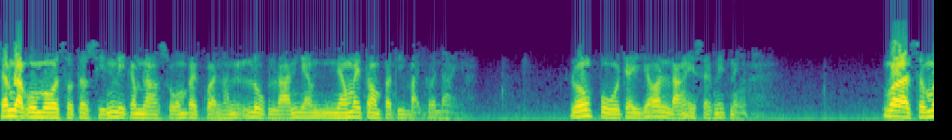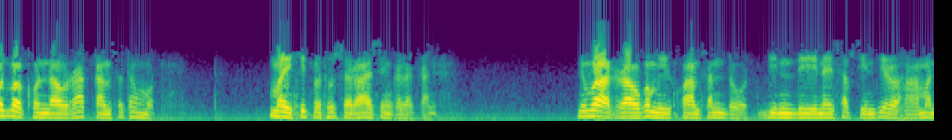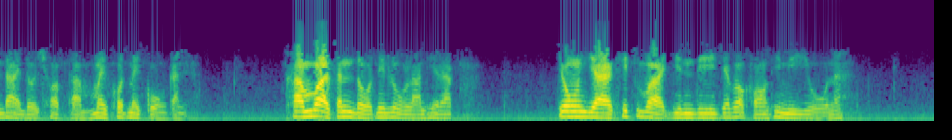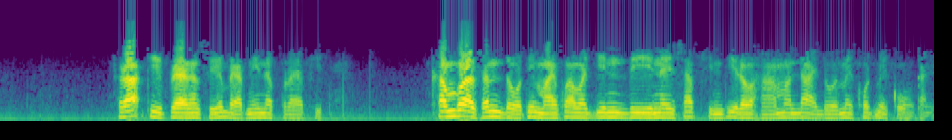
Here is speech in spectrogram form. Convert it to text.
สำหรับอุโมสถศีลมีกำลังสูงไปกว่านั้น ลูกหลานยังยังไม่ต้องปฏิบัติก็ได้ หลวงปู่จะย้อนหลังอีกสักนิดหนึ่ง ว่าสมมติว่าคนเรารักกันซะทั้งหมด ไม่คิดประทุษร้ายซึ่งกันและกันนึกว่าเราก็มีความสันโดษยินดีในทรัพย์สินที่เราหามาได้โดยชอบธรรมไม่คดไม่โกงกันคำว่าสันโดษนี่ลูกหลานที่รัก จงอย่าคิดว่ายินดีเฉพาะของที่มีอยู่นะ พระที่แปลหนังสือแบบนี้นะแปลผิดคำว่าสันโดษที่หมายความว่ายินดีในทรัพย์สินที่เราหามาได้โดยไม่คดไม่โกงกัน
